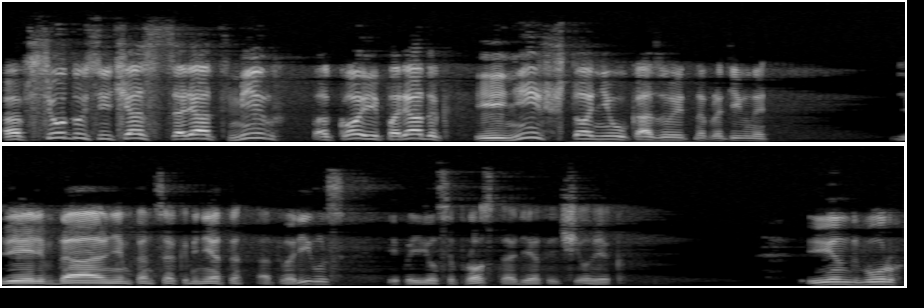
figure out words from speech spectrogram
А всюду сейчас царят мир, покой и порядок, и ничто не указывает на противное. Дверь в дальнем конце кабинета отворилась, и появился просто одетый человек. Индбур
